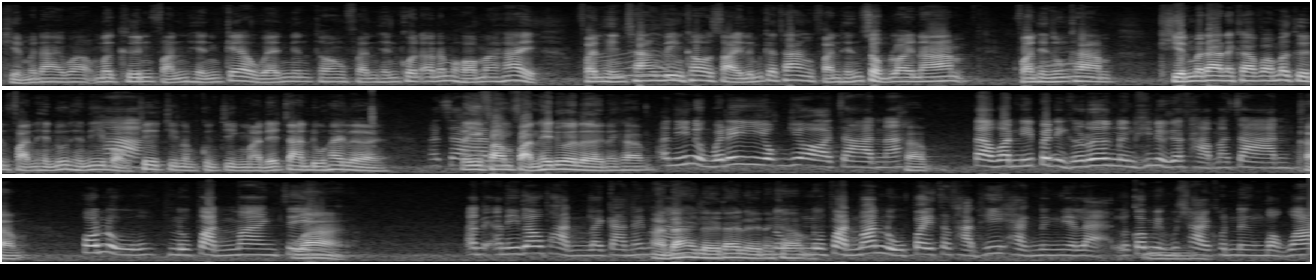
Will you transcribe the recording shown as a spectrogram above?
เขียนไม่ได้ว่าเมื่อคืนฝันเห็นแก้วแหวนเงินทองฝันเห็นคนเอาน้ำหอมมาให้ ฝันเห็นช้างวิ่งเข้าใส่หรือแม้กระทั่งฝันเห็นศพลอยน้ำฝันเห็นสงครามเขียนมาได้นะครับว่าเมื่อคืนฝันเห็นนู่นเห็นนี่บอกชื่อจริงนามกุลจริงมาเดี๋ยวอาจารย์ดูให้เลยอาจารตีย์ความฝันให้ด้วยเลยนะครับอันนี้หนูไม่ได้ยกยออาจารย์นะ ครับแต่วันนี้เป็นอีกเรื่องหนึ่งที่หนูจะถามอาจารย์ ครับเพราะหนูหนูฝันมาจริงว่า อันนี้อันนี้เล่าผ่านรายการได้ไหมอะคะได้เลยได้เลยนะหนูครับ หนูฝันว่าหนูไปสถานที่แห่งหนึ่งเนี่ยแหละ แล้วก็มีอืมผู้ชายคนหนึ่งบอกว่า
